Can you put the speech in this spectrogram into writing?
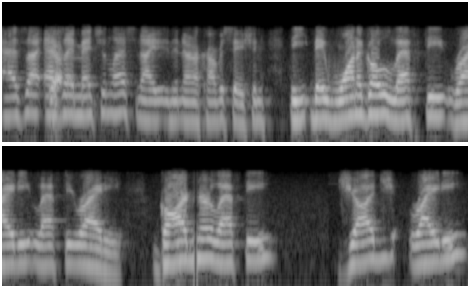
As I as Yeah. I mentioned last night in, in our conversation, the, they want to go lefty, righty, lefty, righty. Gardner lefty, Judge righty,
